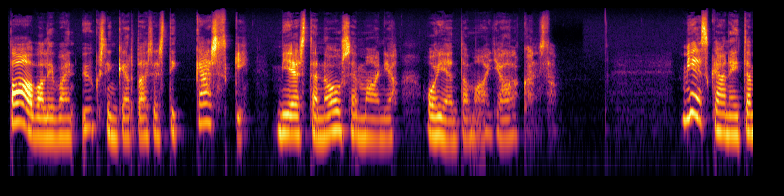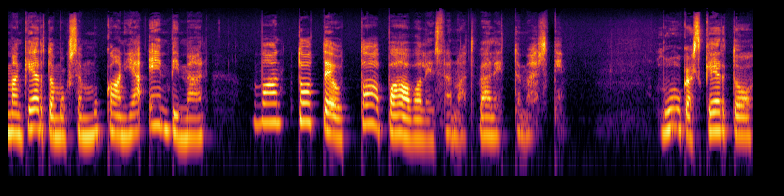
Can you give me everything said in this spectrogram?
Paavali vain yksinkertaisesti käski miestä nousemaan ja ojentamaan jalkansa. Mieskään ei tämän kertomuksen mukaan jää empimään, vaan toteuttaa Paavalin sanat välittömästi. Luukas kertoo,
